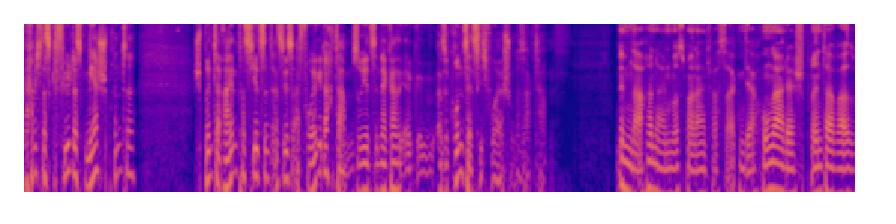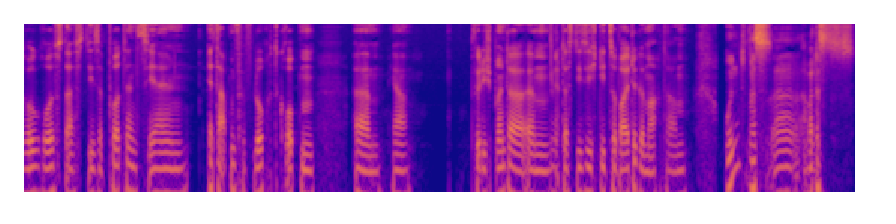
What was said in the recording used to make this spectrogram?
habe ich das Gefühl, dass mehr Sprinte, Sprintereien passiert sind, als wir es vorher gedacht haben. So jetzt in der, also grundsätzlich vorher schon gesagt haben. Im Nachhinein muss man einfach sagen, der Hunger der Sprinter war so groß, dass diese potenziellen Etappen für Fluchtgruppen ähm, ja für die Sprinter, ähm, ja. dass die sich die zur Beute gemacht haben. Und was, äh, aber das,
